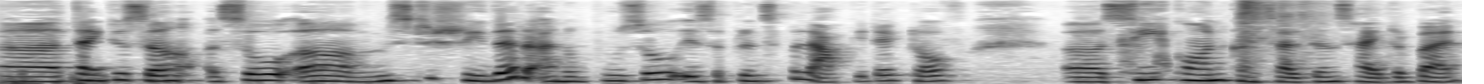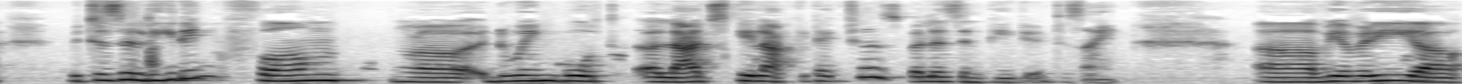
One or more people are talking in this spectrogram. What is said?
Uh, thank you, sir. So, um, Mr. Sridhar Anupuzo is a principal architect of uh, CCon Consultants Hyderabad, which is a leading firm uh, doing both uh, large scale architecture as well as interior design. Uh, we are very uh,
